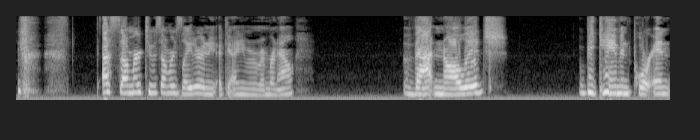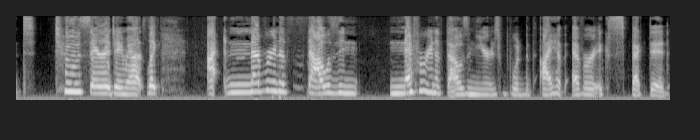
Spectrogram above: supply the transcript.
a summer, two summers later, and I can't even remember now that knowledge became important to Sarah J. Maas. Like, I never in a thousand, never in a thousand years would I have ever expected,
